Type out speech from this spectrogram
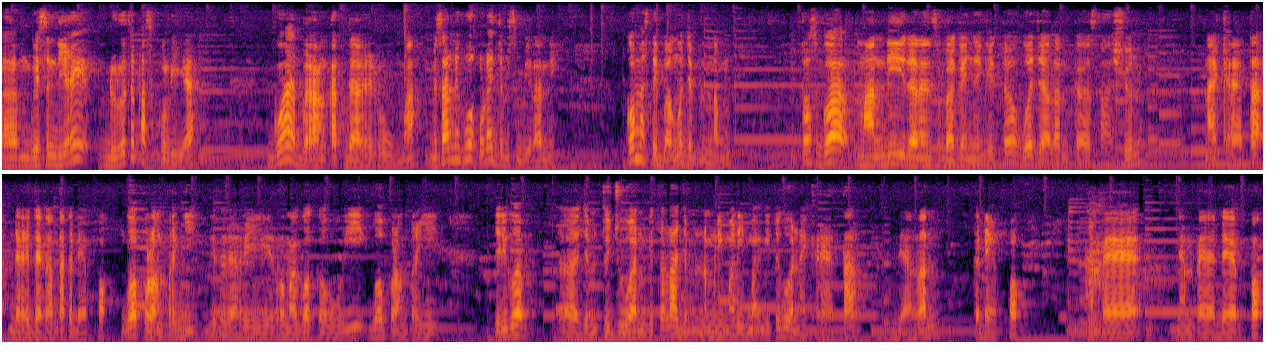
um, gue sendiri dulu tuh pas kuliah gue berangkat dari rumah misalnya gue kuliah jam 9 nih gue mesti bangun jam 6 terus gue mandi dan lain sebagainya gitu gue jalan ke stasiun naik kereta dari Jakarta ke Depok gue pulang pergi gitu dari rumah gue ke UI gue pulang pergi. Jadi gue uh, jam tujuan gitu lah jam 6.55 gitu gue naik kereta jalan ke Depok nyampe nyampe Depok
